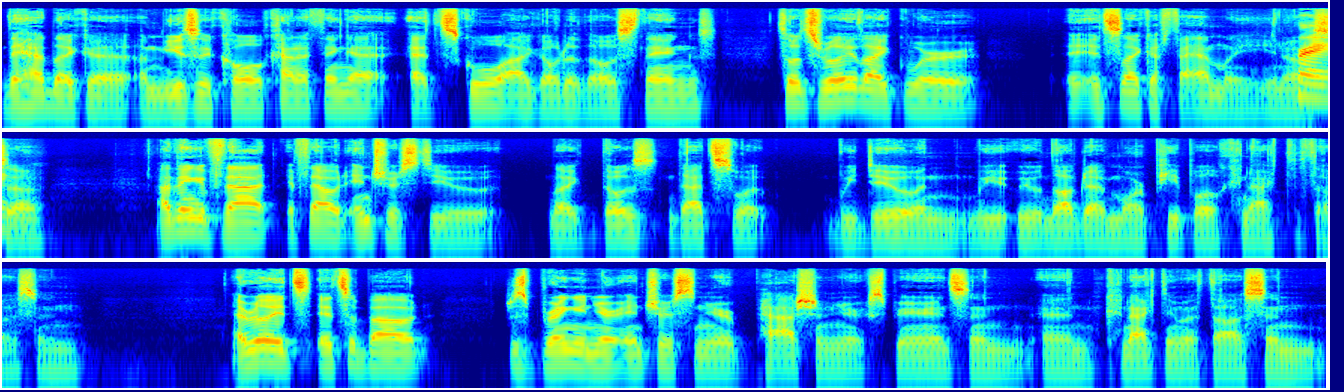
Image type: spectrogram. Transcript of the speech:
they had like a, a musical kind of thing at, at school. I go to those things. So it's really like we're, it's like a family, you know? Right. So I think if that, if that would interest you, like those, that's what we do. And we, we would love to have more people connect with us. And, and really it's, it's about just bringing your interest and your passion and your experience and, and connecting with us. And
